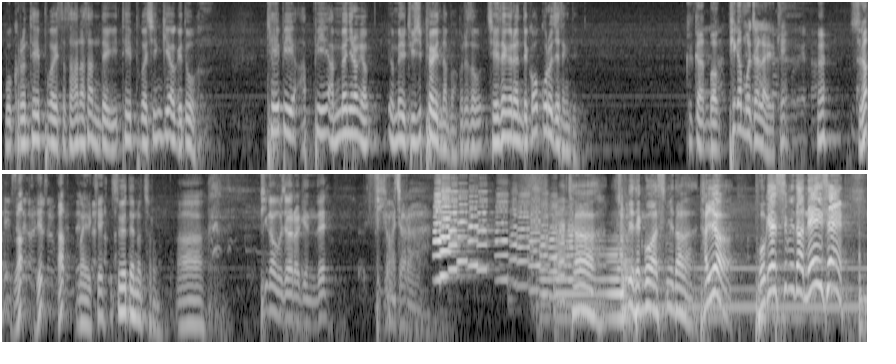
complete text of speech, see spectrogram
뭐 그런 테이프가 있어서 하나 샀는데 이 테이프가 신기하게도 테이프 앞이 앞면이랑 옆, 옆면이 뒤집혀 있나 봐. 그래서 재생을 했는데 거꾸로 재생돼. 그러니까 뭐 피가 모자라 이렇게? 예? 수랍, 랍, 예, 랍, 막 이렇게. 스웨덴어처럼. 아, 피가 모자라겠는데. 피가 모자라. 자, 준비된 것 같습니다. 달려 보겠습니다. 내 인생.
